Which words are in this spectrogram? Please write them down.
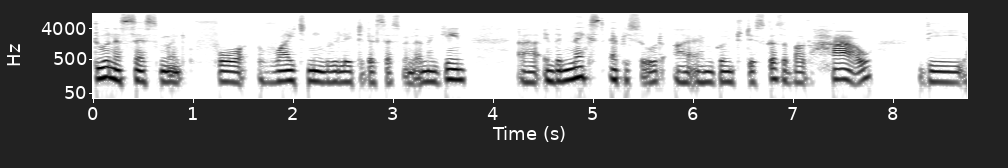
do an assessment for whitening related assessment and again uh, in the next episode i am going to discuss about how the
